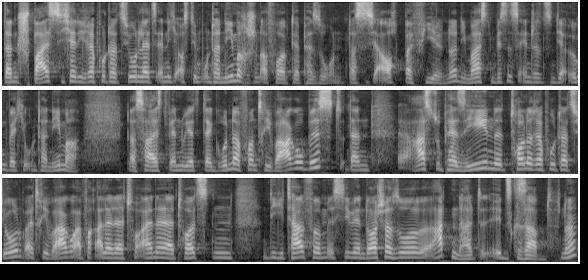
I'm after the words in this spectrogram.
dann speist sich ja die Reputation letztendlich aus dem unternehmerischen Erfolg der Person. Das ist ja auch bei vielen. Ne? Die meisten Business Angels sind ja irgendwelche Unternehmer. Das heißt, wenn du jetzt der Gründer von Trivago bist, dann hast du per se eine tolle Reputation, weil Trivago einfach eine der, eine der tollsten Digitalfirmen ist, die wir in Deutschland so hatten, halt insgesamt. Ne?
